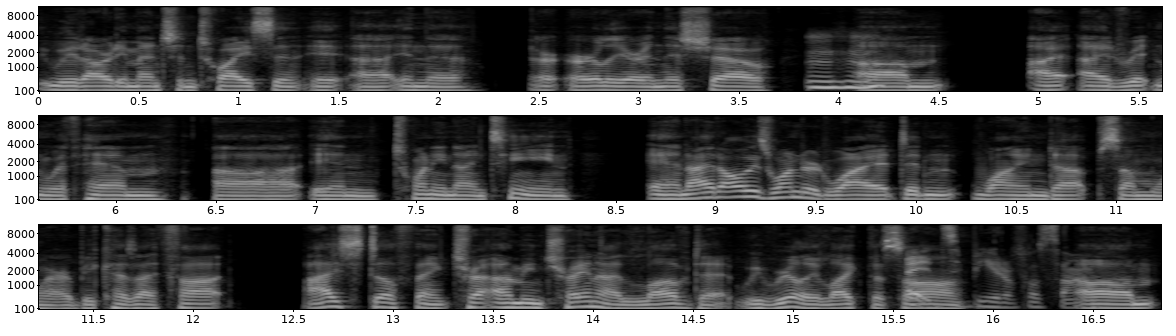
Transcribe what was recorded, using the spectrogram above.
we had already mentioned twice in uh, in the er, earlier in this show. Mhm. I, I had written with him uh, in 2019, and I'd always wondered why it didn't wind up somewhere because I thought I still think Trey, I mean Trey and I loved it. We really liked the song. it's a beautiful song. Um,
